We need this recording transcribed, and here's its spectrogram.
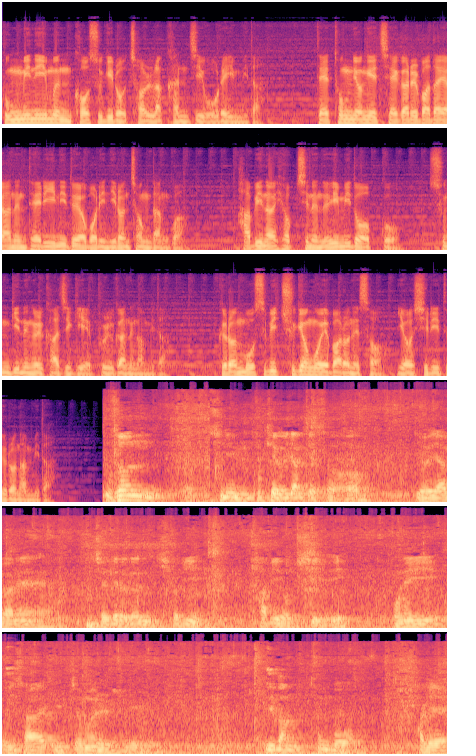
국민의힘은 거수기로 전락한 지 오래입니다. 대통령의 재가를 받아야 하는 대리인이 되어버린 이런 정당과 합의나 협치는 의미도 없고 순기능을 가지기에 불가능합니다. 그런 모습이 추경호의 발언에서 여실히 드러납니다. 우선 신임 국회의장께서 여야 간에 제대로 된 협의, 합의 없이 본회의 의사 일정을 일방 통보하게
